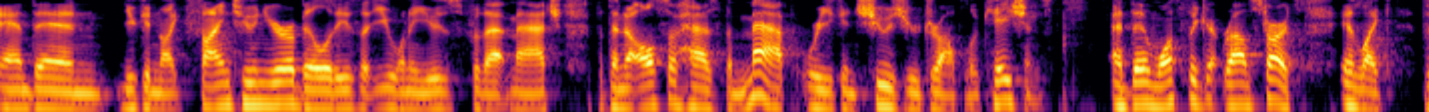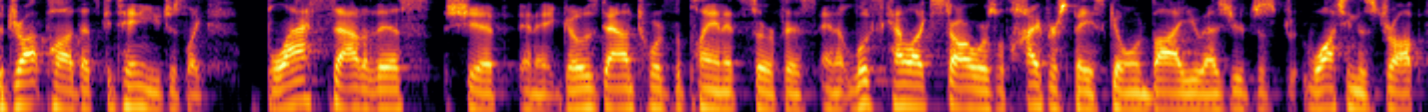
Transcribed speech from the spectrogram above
And then you can like fine tune your abilities that you want to use for that match but then it also has the map where you can choose your drop locations. And then once the round starts it like the drop pod that's containing you just like blasts out of this ship and it goes down towards the planet's surface and it looks kind of like Star Wars with hyperspace going by you as you're just watching this drop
